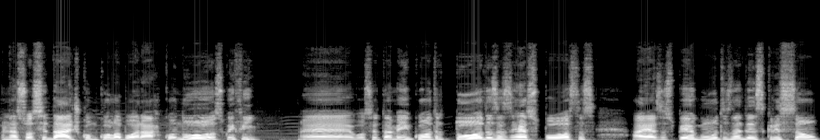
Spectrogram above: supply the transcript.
na sua cidade, como colaborar conosco, enfim. É, você também encontra todas as respostas a essas perguntas na descrição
